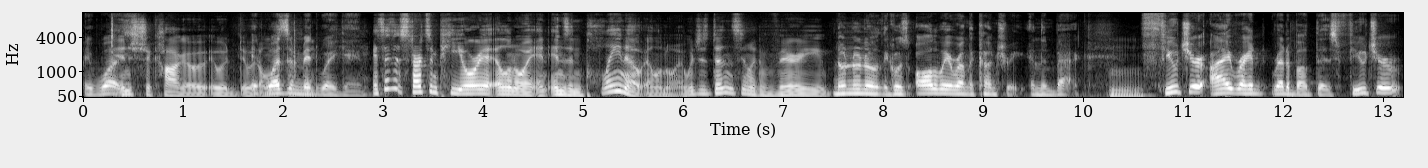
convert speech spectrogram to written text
It was. in Chicago, it would. It, would It was a midway game. It says it starts in Peoria, Illinois, and ends in Plano, Illinois, which just doesn't seem like a very. No, no, no. It goes all the way around the country and then back. Hmm. Future, I read read about this. Future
